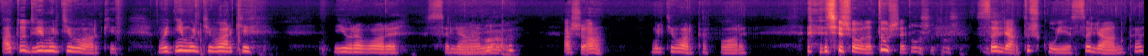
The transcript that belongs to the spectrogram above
а тут дві мультиварки. В одній мультиварці Юра варе солянку. А що? А, мультиварка варе. Чи що вона? Туше. Туши, туши. Соля, тушкує, солянка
